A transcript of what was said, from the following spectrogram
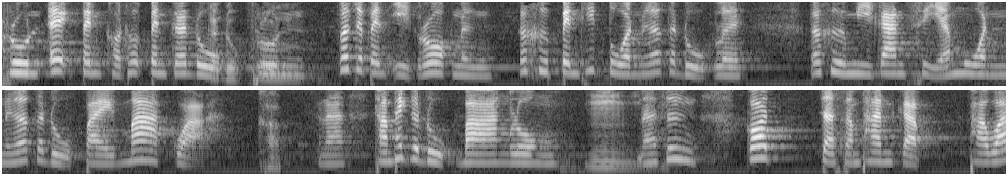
พรุนเอ๊ะเป็นขอโทษเป็นกระดูกกระดูกพรุนก็จะเป็นอีกโรคหนึ่งก็คือเป็นที่ตัวเนื้อกระดูกเลย ก็คือมีการเสียมวลเนื้อกระดูกไปมากกว่าครับนะทำให้กระดูกบางลงอืมนะซึ่งก็จะสัมพันธ์กับภาวะ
